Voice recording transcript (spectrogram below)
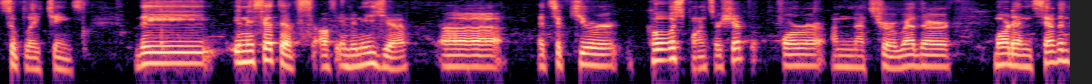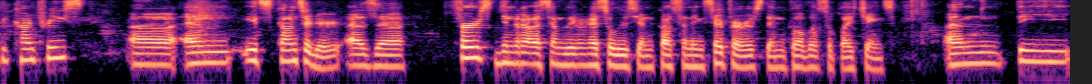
supply chains. The initiatives of Indonesia uh, it secure co-sponsorship for I'm not sure whether more than 70 countries, uh, and it's considered as a first General Assembly resolution concerning seafarers and global supply chains. And the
